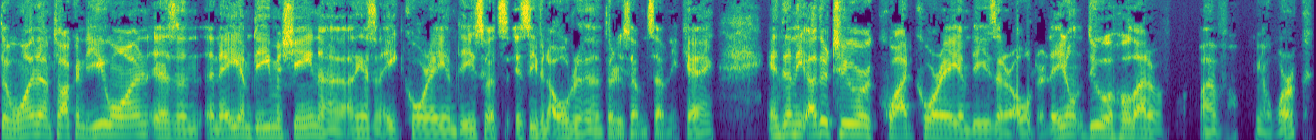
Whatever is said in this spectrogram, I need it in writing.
The one that I'm talking to you on is an, an AMD machine. Uh, I think it's an eight core AMD, so it's it's even older than the 3770K. And then the other two are quad core AMDs that are older. They don't do a whole lot of of you know work.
